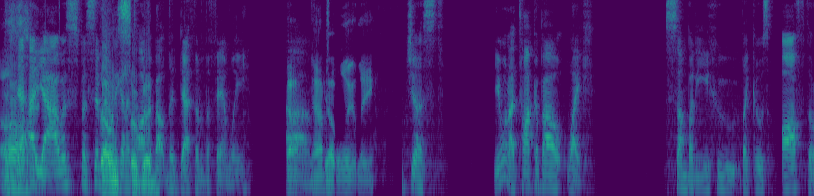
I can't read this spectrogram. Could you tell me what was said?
Oh, yeah, yeah, I was specifically going to so talk good. about the death of the family. Yeah, um, absolutely. Just you want to talk about like somebody who like goes off the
